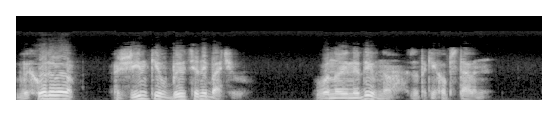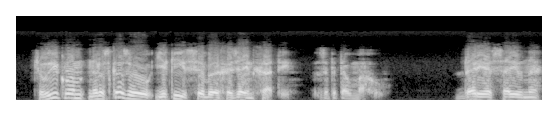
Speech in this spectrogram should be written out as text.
Виходило, жінки вбивця не бачив. Воно й не дивно за таких обставин. Чоловік вам не розказував, який із себе хазяїн хати? запитав Махов. Дар'я Савівна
